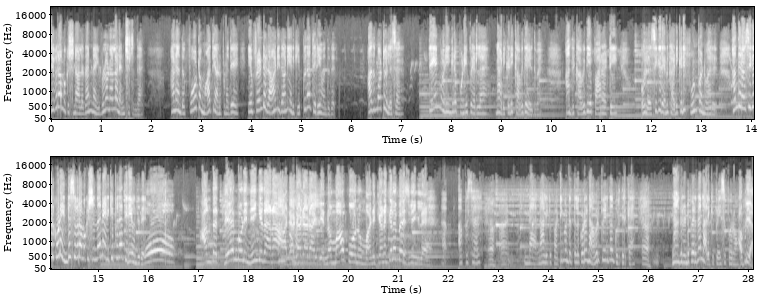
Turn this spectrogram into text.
சிவராமகிருஷ்ணால தான் நான் இவ்வளவு நாளா நினைச்சிட்டு இருந்தேன். ஆனா அந்த போட்டோ மாத்தி அனுப்புனதே என் ஃப்ரெண்டு ராணி தான் எனக்கு இப்பதான் தெரிய வந்தது. அது மட்டும் இல்ல சார் தேன்மொழிங்கிற புனை பேர்ல நான் அடிக்கடி கவிதை எழுதுவேன். அந்த கவிதையை பாராட்டி ஒரு ரசிகர் எனக்கு அடிக்கடி போன் பண்ணுவாரு. அந்த ரசிகர் கூட இந்த சிவராமகிருஷ்ணன் தான்? எனக்கு இப்பதான் தெரிய வந்தது. அந்த தேன்மொழி நீங்க தானா என்னம்மா போனும் மணிக்கணக்கில் பேசுவீங்களே. அப்ப சார் நான் நாளைக்கு பட்டிமன்றத்துல கூட நான் அவர் பேர் தான் கொடுத்திருக்கேன். நாங்க ரெண்டு பேரும் தான் நாளைக்கு பேச போறோம். அப்படியா?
